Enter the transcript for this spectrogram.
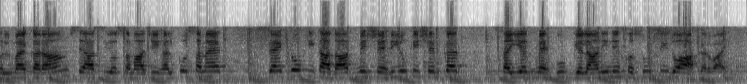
علماء کرام، سیاسی اور سماجی حلقوں سمیت سینکڑوں کی تعداد میں شہریوں کی شرکت۔ سید محبوب گیلانی نے خصوصی دعا کروائی۔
